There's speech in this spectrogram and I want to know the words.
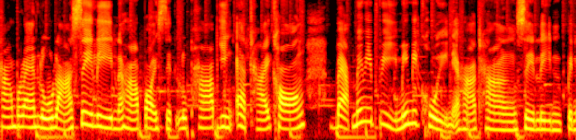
ทางแบรนด์หรูหราซีลีนนะคะ ปล่อยเสร็จรูปภาพยิงแอดขายของ แบบไม่มีปีไม่มีขุยนะคะ ทางซีลีนเป็น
